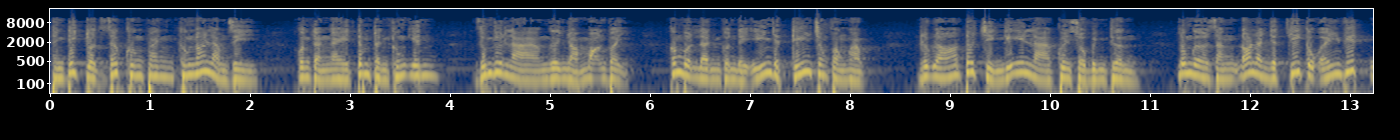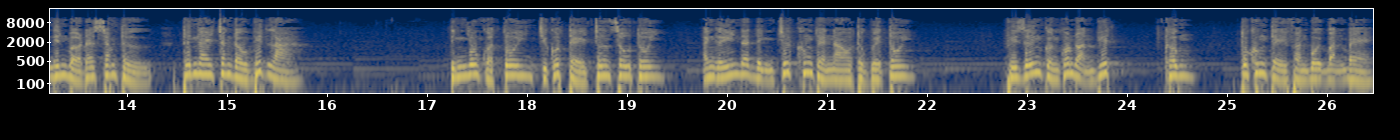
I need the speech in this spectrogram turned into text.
Thành tích tuột dốc không phanh, Không nói làm gì, Còn cả ngày tâm thần không yên, Giống như là người nhỏ mọn vậy. Có một lần còn để ý nhật ký trong phòng học. Lúc đó tôi chỉ nghĩ là quyển sổ bình thường. Đâu ngờ rằng đó là nhật ký cậu ấy viết Nên mở ra xem thử. Thế ngay trang đầu viết là, Tình yêu của tôi chỉ có thể trơn sâu tôi. Anh ấy đã định trước không thể nào thuộc về tôi. Phía dưới còn có đoạn viết, Không, Tôi không thể phản bội bạn bè.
